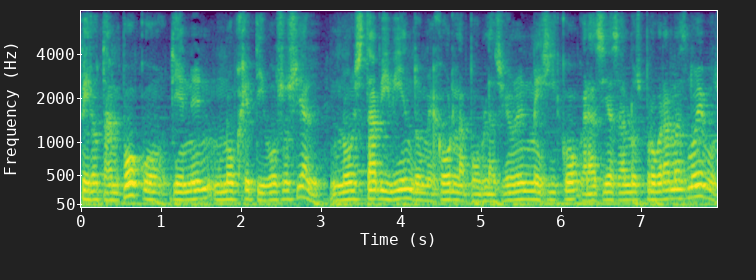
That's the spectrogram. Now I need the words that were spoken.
pero tampoco tienen un objetivo social. No está viviendo mejor la población en México gracias a los programas nuevos,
